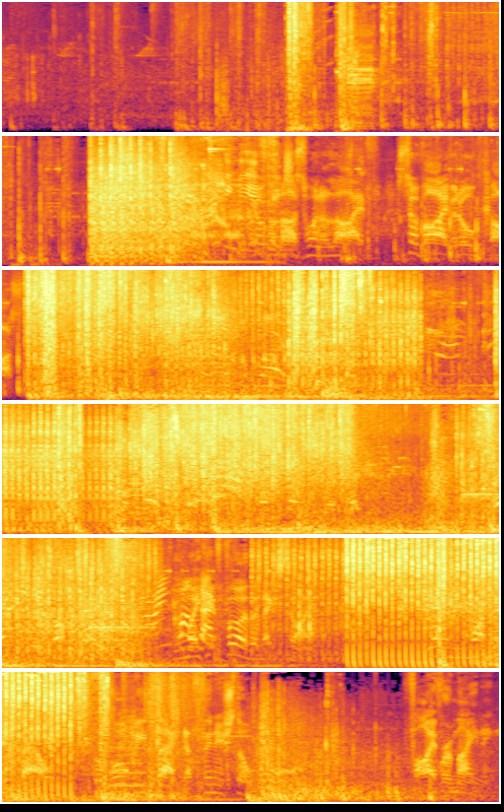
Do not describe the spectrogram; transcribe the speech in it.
You're the last one alive. Survive at all costs. Heading to the top ten. You'll make it further next time. The enemy won this battle, but we'll be back to finish the war. Remaining.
